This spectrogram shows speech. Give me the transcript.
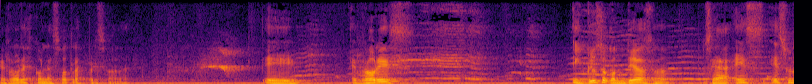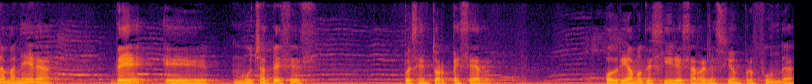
errores con las otras personas, eh, errores incluso con Dios, ¿no? O sea, es, es una manera de eh, muchas veces pues entorpecer, podríamos decir, esa relación profunda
